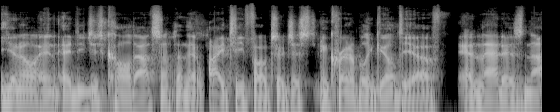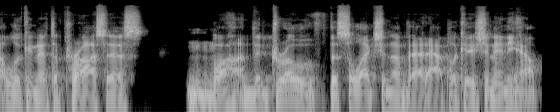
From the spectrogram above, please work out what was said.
You know, and, and you just called out something that IT folks are just incredibly guilty of, and that is not looking at the process mm. that drove the selection of that application, anyhow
